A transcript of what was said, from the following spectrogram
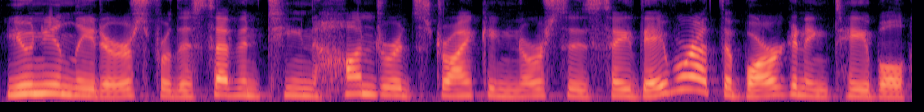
Union leaders for the 1,700 striking nurses say they were at the bargaining table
